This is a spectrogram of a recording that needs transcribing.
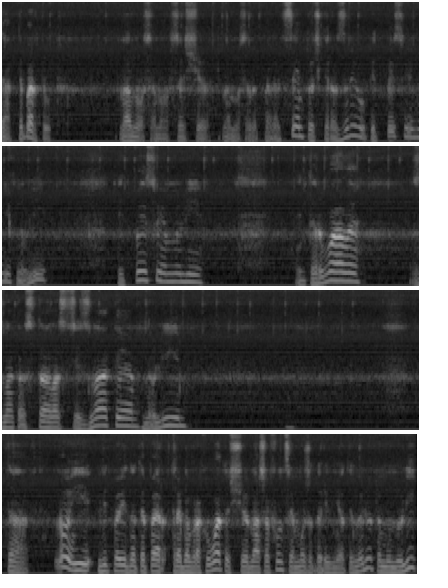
Так, тепер тут наносимо все, що наносили перед цим, точки розриву, підписуємо їх, нулі, підписуємо нулі, інтервали, знак осталості, знаки, нулі. Так. Ну і відповідно тепер треба врахувати, що наша функція може дорівнювати нулю, тому нулі,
